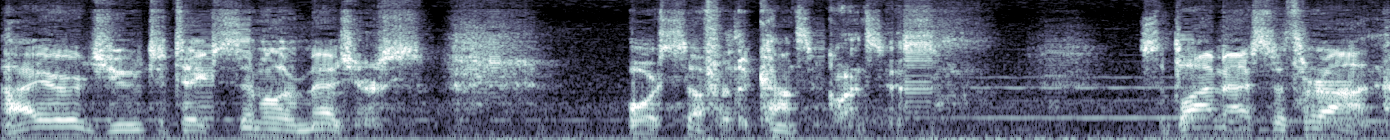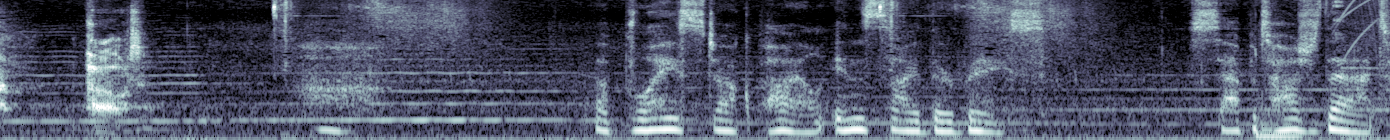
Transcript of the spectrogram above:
I urge you to take similar measures. or suffer the consequences. Supply Master Thran, out. A blaze stockpile inside their base. Sabotage that,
